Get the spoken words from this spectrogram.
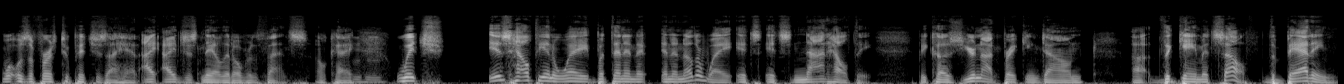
what was the first two pitches I had. I, I just nailed it over the fence. Okay, which is healthy in a way, but then in a, in another way, it's it's not healthy because you're not breaking down uh, the game itself, the batting,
